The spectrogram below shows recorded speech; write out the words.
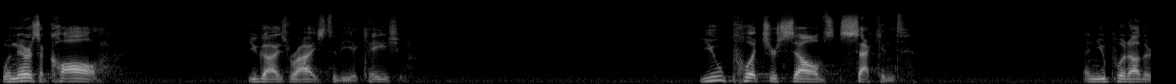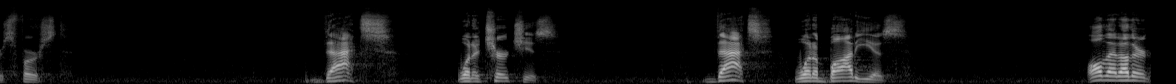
When there's a call you guys rise to the occasion. You put yourselves second, and you put others first. That's what a church is. That's what a body is. All that other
